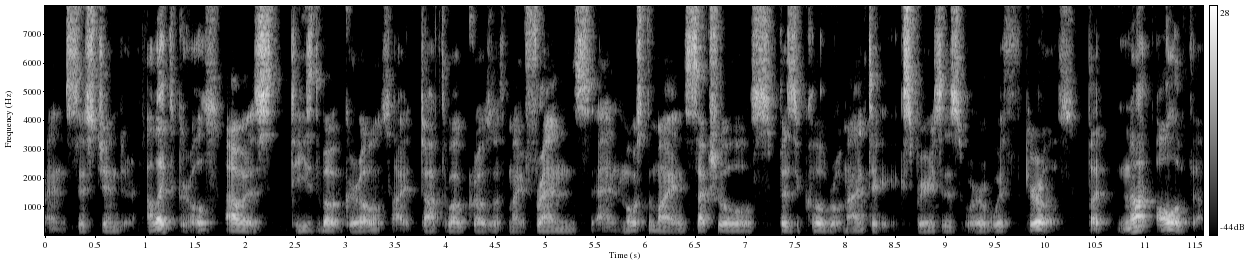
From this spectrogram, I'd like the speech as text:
and cisgender. I liked girls. I was teased about girls. I talked about girls with my friends, and most of my sexual, physical, romantic experiences were with girls, but not all of them.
